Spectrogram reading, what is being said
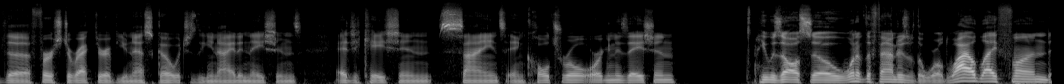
the first director of UNESCO, which is the United Nations Education, Science, and Cultural Organization. He was also one of the founders of the World Wildlife Fund,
